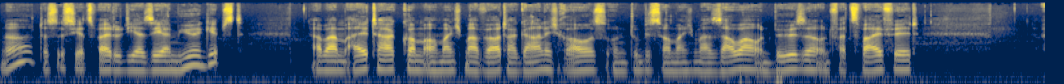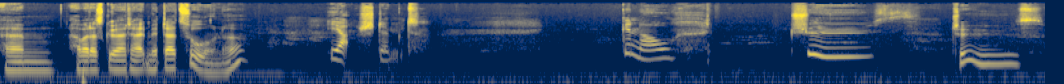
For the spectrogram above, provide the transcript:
Ne? Das ist jetzt, weil du dir sehr Mühe gibst. Aber im Alltag kommen auch manchmal Wörter gar nicht raus und du bist auch manchmal sauer und böse und verzweifelt. Ähm, aber das gehört halt mit dazu, ne? Ja, stimmt. Genau. Tschüss. Tschüss.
